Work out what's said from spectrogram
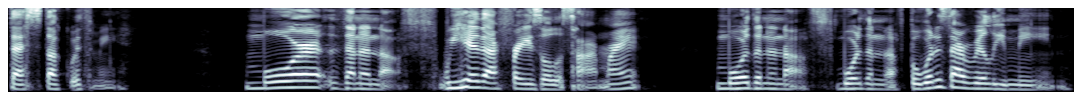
that stuck with me more than enough. We hear that phrase all the time, right? More than enough, more than enough. But what does that really mean?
